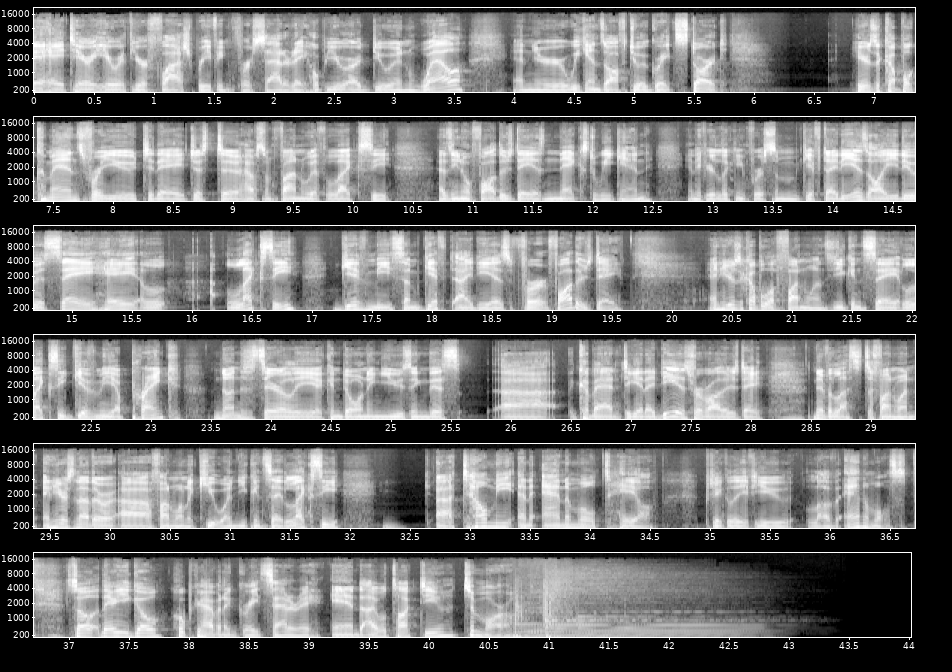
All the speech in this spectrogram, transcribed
Hey, hey, Terry here with your flash briefing for Saturday. Hope you are doing well and your weekend's off to a great start. Here's a couple commands for you today just to have some fun with Lexi. As you know, Father's Day is next weekend. And if you're looking for some gift ideas, all you do is say, Hey, Lexi, give me some gift ideas for Father's Day. And here's a couple of fun ones. You can say, Lexi, give me a prank, not necessarily condoning using this uh, command to get ideas for Father's Day. Nevertheless, it's a fun one. And here's another uh, fun one, a cute one. You can say, Lexi, uh, tell me an animal tale particularly if you love animals. So there you go. Hope you're having a great Saturday, and I will talk to you tomorrow.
